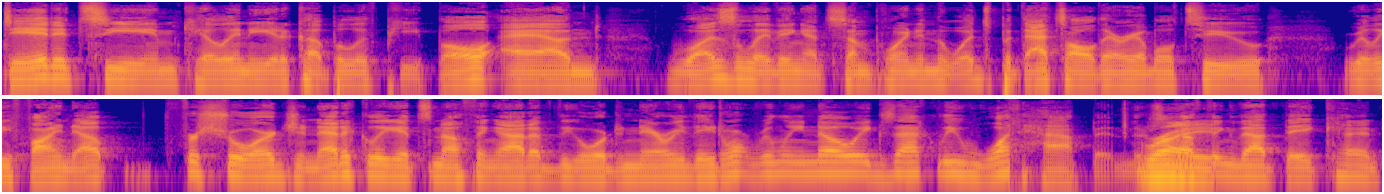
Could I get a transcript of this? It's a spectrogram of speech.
did it seem kill and eat a couple of people and was living at some point in the woods, but that's all they're able to really find out for sure. Genetically, it's nothing out of the ordinary. They don't really know exactly what happened. There's Right. nothing that they can.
